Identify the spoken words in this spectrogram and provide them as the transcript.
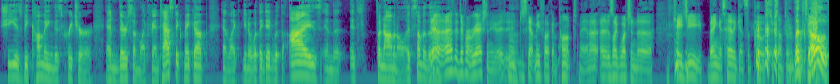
she is becoming this creature. And there's some like fantastic makeup and like, you know, what they did with the eyes and the, it's phenomenal. It's some of the, Yeah, I had a different reaction to you. It, Hmm. it just got me fucking pumped, man. I, it was like watching uh, KG bang his head against the post or something. Let's go!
